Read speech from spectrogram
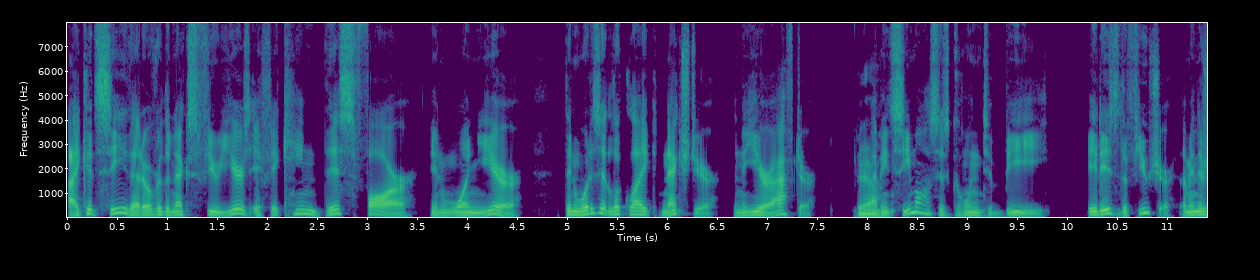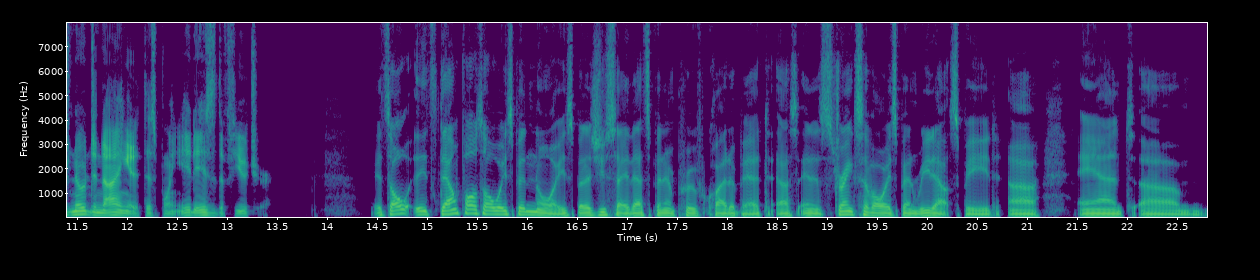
I could see that over the next few years, if it came this far in one year, then what does it look like next year and the year after? Yeah. I mean, CMOS is going to be, it is the future. I mean, there's no denying it at this point. It is the future. It's all its downfall's always been noise, but as you say, that's been improved quite a bit. Uh, and its strengths have always been readout speed uh, and um,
